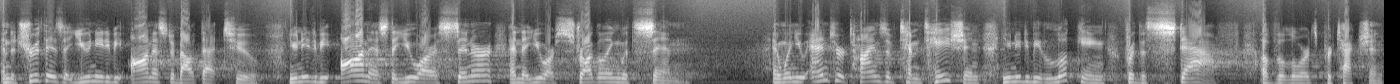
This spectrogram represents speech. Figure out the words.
And the truth is that you need to be honest about that too. You need to be honest that you are a sinner and that you are struggling with sin. And when you enter times of temptation, you need to be looking for the staff of the Lord's protection,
